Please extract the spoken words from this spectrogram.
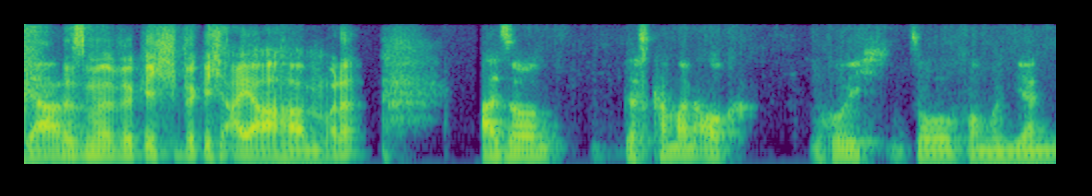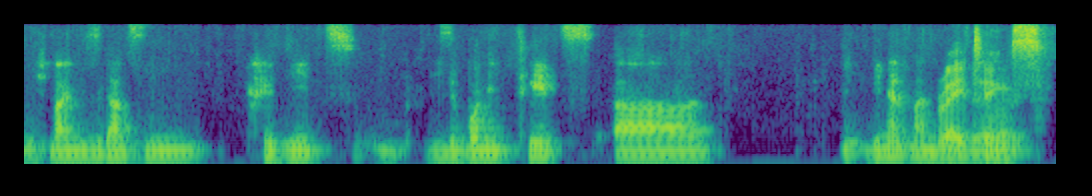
ja. Dass wir wirklich, wirklich Eier haben, oder? Also, das kann man auch ruhig so formulieren. Ich meine, diese ganzen Kredit, diese Bonitäts, äh, wie, wie, nennt man Ratings.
